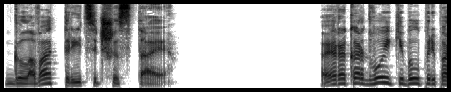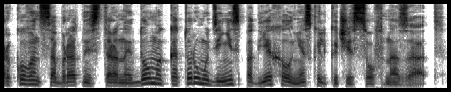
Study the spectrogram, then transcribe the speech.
Глава 36 Аэрокар двойки был припаркован с обратной стороны дома, к которому Денис подъехал несколько часов назад.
